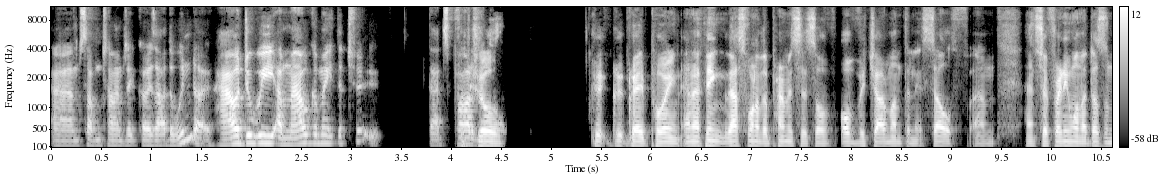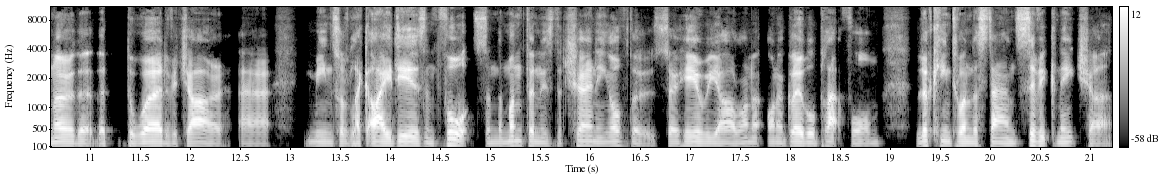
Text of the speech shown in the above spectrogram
Um, sometimes it goes out the window. How do we amalgamate the two? That's part For of sure. Great, great, point. And I think that's one of the premises of, of Vichaar Manthan itself. Um, and so for anyone that doesn't know that the, the word Vichaar uh, means sort of like ideas and thoughts, and the Manthan is the churning of those. So here we are on a, on a global platform looking to understand civic nature,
